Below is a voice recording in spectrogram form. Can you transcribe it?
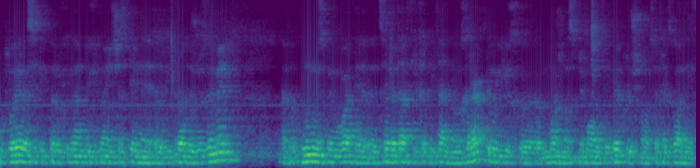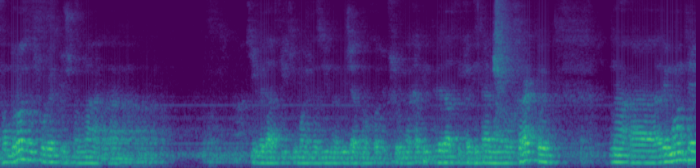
утворилися від дохідної частини е, від продажу земель. Е, Пропонуємо спрямувати це видатки капітального характеру. Їх можна спрямовувати виключно, це так званий фонд розвитку, виключно на ті видатки, які можна згідно бюджетного кодексу на капі- видатки капітального характеру, на ремонти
